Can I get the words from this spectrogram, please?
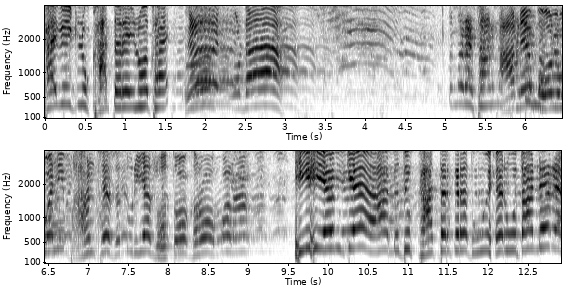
ખાવી એટલું ખાતર ન થાય. એ કોડા! તમારા સાણ આને બોલવાની ભાન છે સતુરિયા જોતો ખરો પણ ઈ એમ કે આ બધું ખાતર કરે તો ઉહેરવું તાને ને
